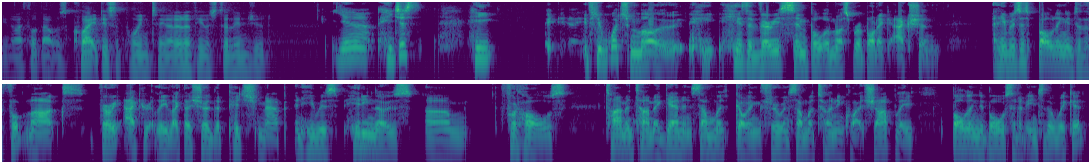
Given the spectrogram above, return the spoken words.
You know, I thought that was quite disappointing. I don't know if he was still injured. Yeah, he just he. If you watch Mo, he, he has a very simple, almost robotic action and he was just bowling into the footmarks very accurately, like they showed the pitch map, and he was hitting those um, footholes time and time again, and some were going through and some were turning quite sharply, bowling the ball sort of into the wicket.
